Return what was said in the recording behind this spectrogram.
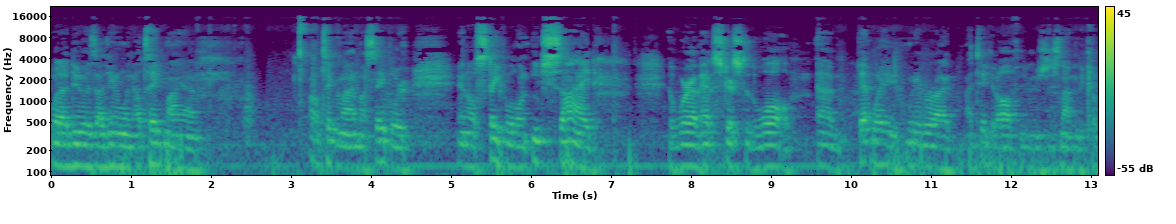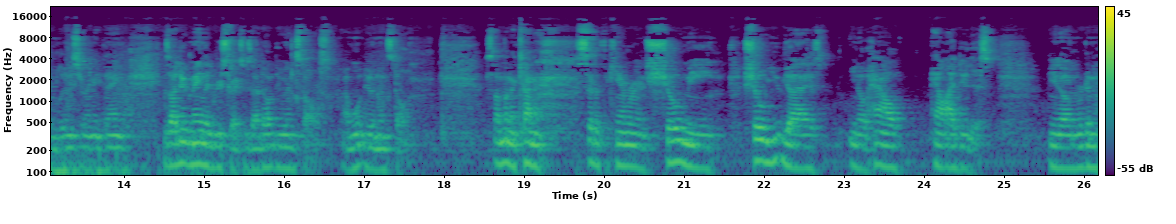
what I do is I generally I'll take my um, I'll take my my stapler and I'll staple on each side of where I've had it stretched to the wall. Um, that way, whenever I, I take it off, it's just not to come loose or anything. Because I do mainly restretches. I don't do installs. I won't do an install. So I'm going to kind of set up the camera and show me, show you guys, you know, how how I do this. You know, and we're gonna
